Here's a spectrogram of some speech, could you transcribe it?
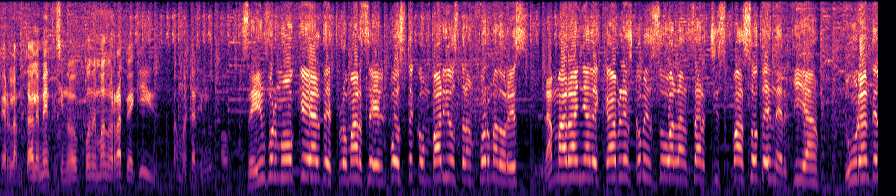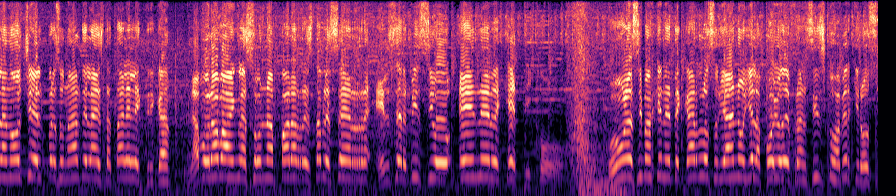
Pero lamentablemente, si no ponen mano rápida aquí, vamos a estar sin luz. Se informó que al desplomarse el poste con varios transformadores, la maraña de cables comenzó a lanzar chispazos de energía. Durante la noche, el personal de la estatal eléctrica laboraba en la zona para restablecer el servicio energético. Con las imágenes de Carlos Soriano y el apoyo de Francisco Javier Quirós,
